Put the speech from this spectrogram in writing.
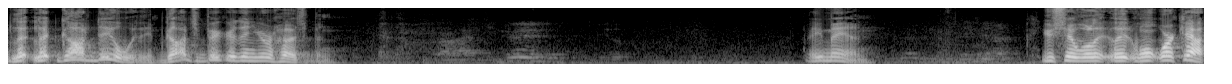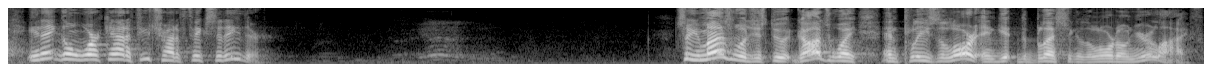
let, let God deal with Him. God's bigger than your husband. Amen. You say, well, it, it won't work out. It ain't going to work out if you try to fix it either. So you might as well just do it God's way and please the Lord and get the blessing of the Lord on your life.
